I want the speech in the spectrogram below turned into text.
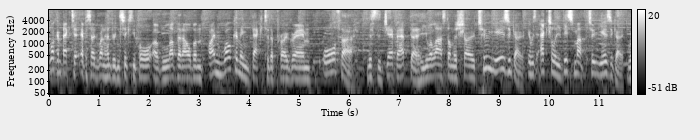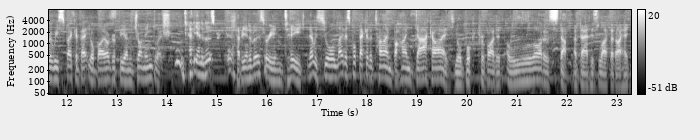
Welcome back to episode 164 of Love That Album. I'm welcoming back to the program author, Mr. Jeff Apter. You were last on the show two years ago. It was actually this month, two years ago, where we spoke about your biography on Jon English. Hmm, happy anniversary. Yeah. Happy anniversary indeed. That was your latest book back at the time, Behind Dark Eyes. Your book provided a lot of stuff about his life that I had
